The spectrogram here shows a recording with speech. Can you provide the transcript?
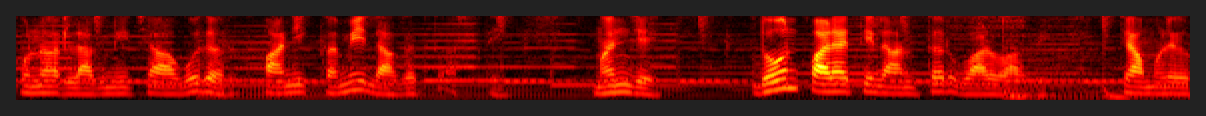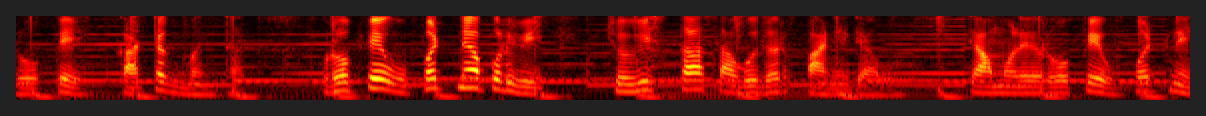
पुनर्लागणीच्या अगोदर पाणी कमी लागत असते. म्हणजे दोन पाळ्यातील अंतर वाढवावे. त्यामुळे रोपे काटक बनतात. रोपे उपटण्यापूर्वी चोवीस तास अगोदर पाणी द्यावं. त्यामुळे रोपे उपटणे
